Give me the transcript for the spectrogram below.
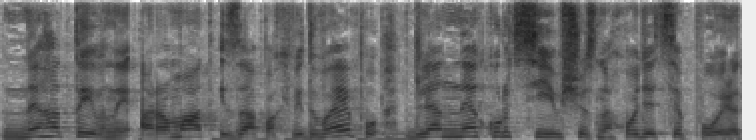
негативний аромат і запах від вейпу для некурців, що знаходяться поряд,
